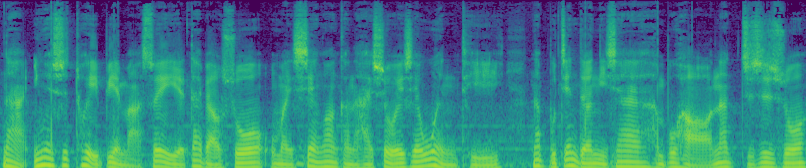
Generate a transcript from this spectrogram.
那因为是蜕变嘛，所以也代表说我们现况可能还是有一些问题。那不见得你现在很不好，那只是说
